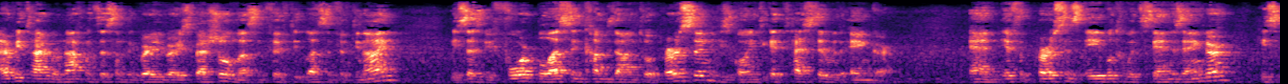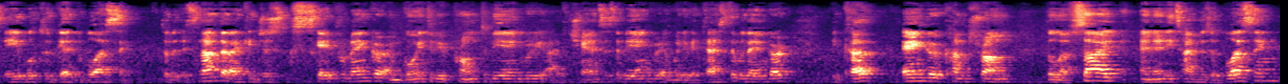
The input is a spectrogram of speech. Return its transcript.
Every time Rav Nachman says something very, very special in lesson 50, lesson 59, he says before blessing comes down to a person, he's going to get tested with anger. And if a person's able to withstand his anger, he's able to get the blessing. So it's not that I can just escape from anger. I'm going to be prone to be angry. I have chances to be angry. I'm going to get tested with anger. Because anger comes from the left side, and anytime there's a blessing,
